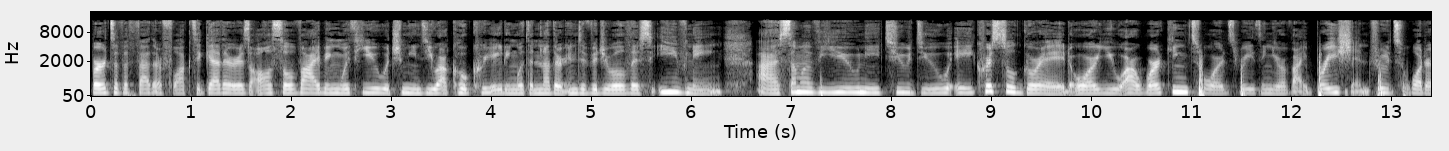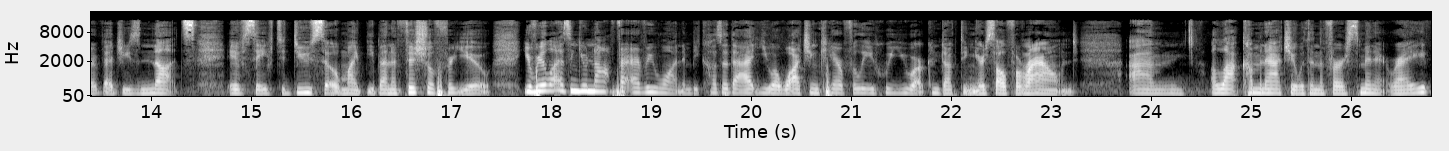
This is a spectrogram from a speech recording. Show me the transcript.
Birds of a feather flock together is also vibing with you, which means you are co-creating with another individual this evening. Uh, some of you need to do a crystal grid or you are working towards raising your vibration. Fruits, water, veggies, nuts, if safe to do so, might be beneficial for you. You're realizing you're not for everyone. And because of that, you are watching carefully who you are conducting yourself around around. Um, a lot coming at you within the first minute, right?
